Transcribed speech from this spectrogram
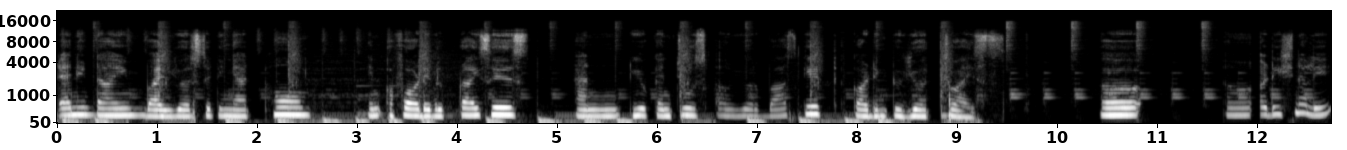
any time while you're sitting at home in affordable prices and you can choose uh, your basket according to your choice. Uh, uh, additionally,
